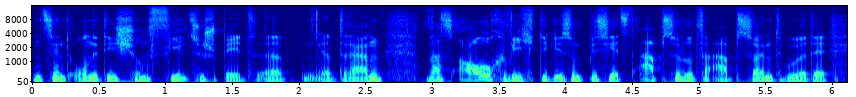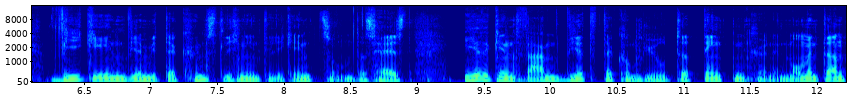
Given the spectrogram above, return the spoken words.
und sind ohne die schon viel zu spät äh, dran. Was auch wichtig ist und bis jetzt absolut verabsäumt wurde, wie gehen wir mit der künstlichen Intelligenz um? Das heißt, irgendwann wird der Computer denken können. Momentan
